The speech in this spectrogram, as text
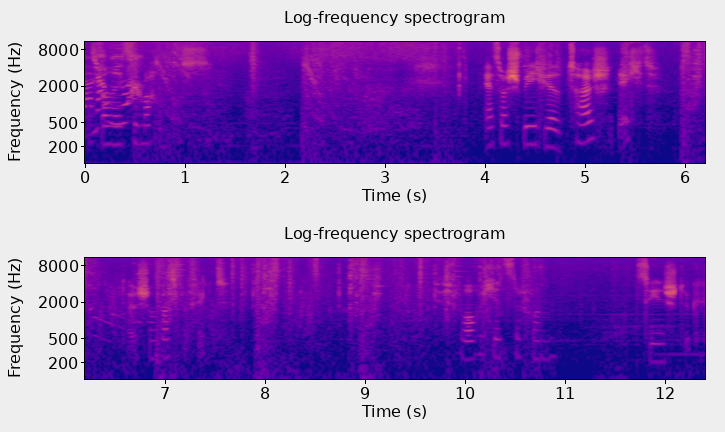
was man jetzt hier machen muss. Erstmal spiele ich wieder total schlecht. Da ist schon was perfekt. Brauche ich jetzt davon? Zehn Stück.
